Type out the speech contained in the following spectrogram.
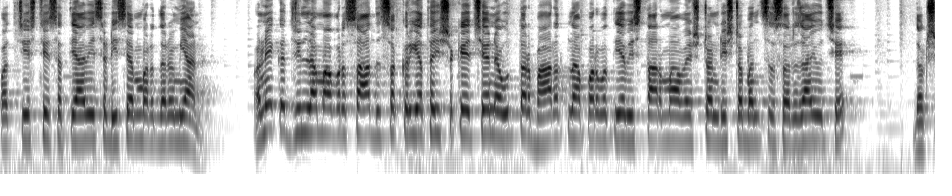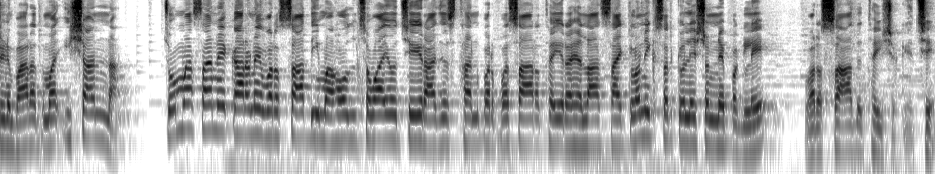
પચીસથી સત્યાવીસ ડિસેમ્બર દરમિયાન અનેક જિલ્લામાં વરસાદ સક્રિય થઈ શકે છે અને ઉત્તર ભારતના પર્વતીય વિસ્તારમાં વેસ્ટર્ન ડિસ્ટર્બન્સ સર્જાયું છે. દક્ષિણ ભારતમાં ઈશાનના ચોમાસાને કારણે વરસાદી માહોલ છવાયો છે. રાજસ્થાન પર પસાર થઈ રહેલા સાયક્લોનિક સર્ક્યુલેશનને પગલે વરસાદ થઈ શકે છે.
